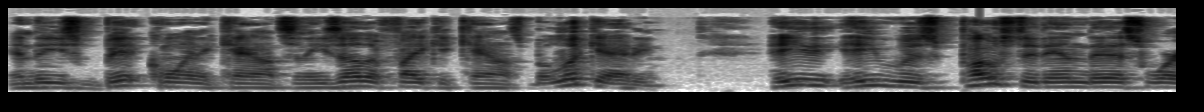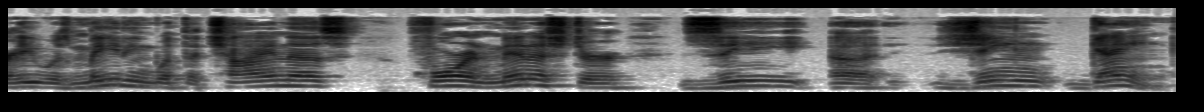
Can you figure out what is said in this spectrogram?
and these Bitcoin accounts and these other fake accounts. But look at him. He he was posted in this where he was meeting with the China's foreign minister Xi uh, Jinping.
